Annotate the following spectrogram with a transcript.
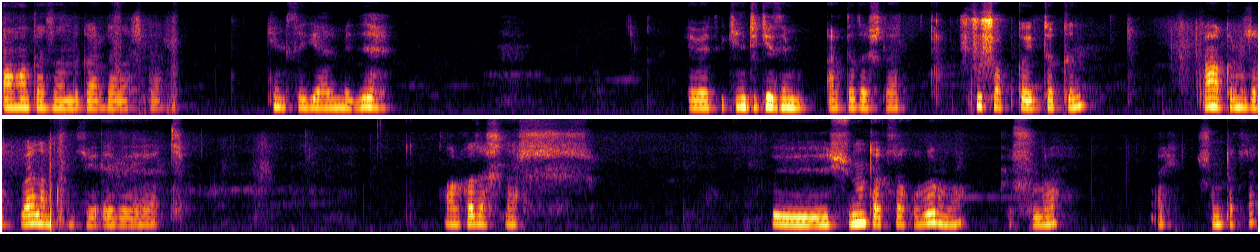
Aha kazandık arkadaşlar. Kimse gelmedi. Evet ikinci kezim arkadaşlar. Şu şapkayı takın. Aa kırmızı. Ver lan kırmızıyı. Evet. Arkadaşlar. Ee, şunu taksak olur mu? Şunu. Ay şunu taksak.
